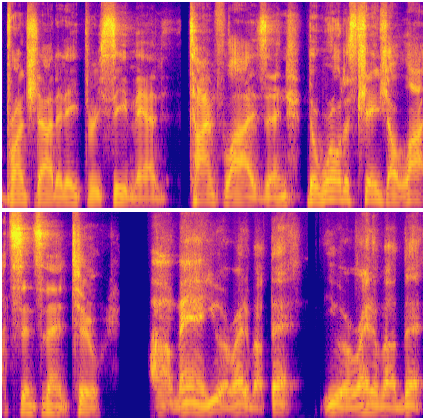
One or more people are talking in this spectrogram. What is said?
brunch out at A3C, man. Time flies and the world has changed a lot since then, too. Oh man, you are right about that. You are right about that.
